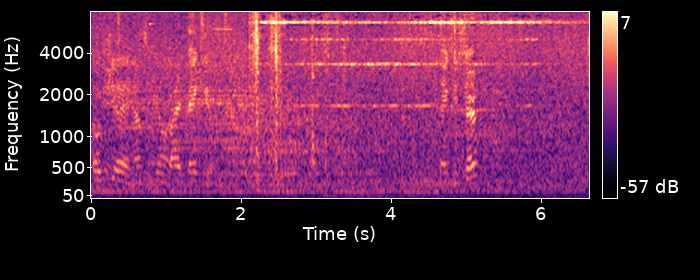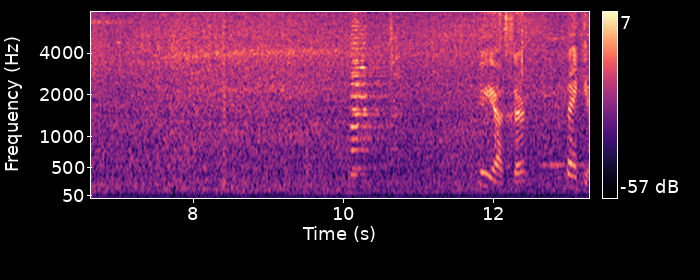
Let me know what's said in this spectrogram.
Okay, how's it going? Fine, thank you. Thank you, sir. Here you are, sir. Thank you.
